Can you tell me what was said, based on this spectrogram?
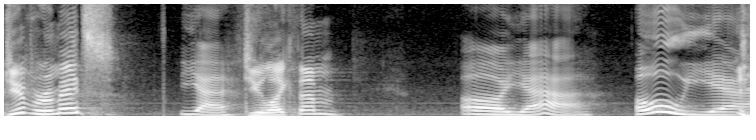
Do you have roommates? Yes. Do you like them? Oh yeah. Oh yeah.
